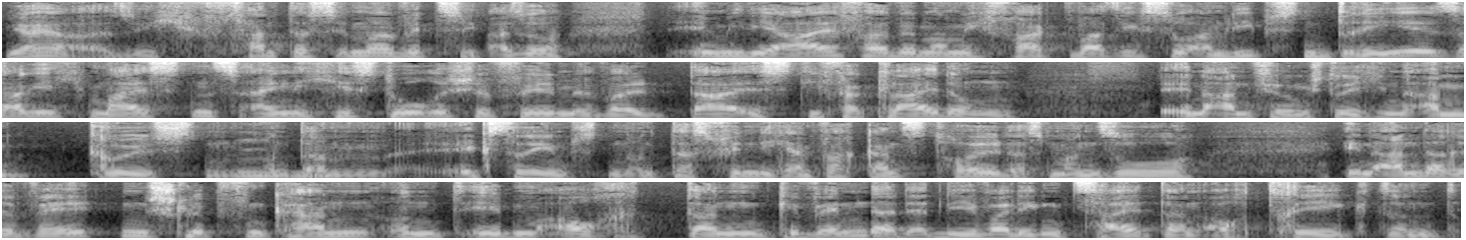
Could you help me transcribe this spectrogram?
Ja, ja, also ich fand das immer witzig. Also im Idealfall, wenn man mich fragt, was ich so am liebsten drehe, sage ich meistens eigentlich historische Filme, weil da ist die Verkleidung in Anführungsstrichen am größten mhm. und am extremsten. Und das finde ich einfach ganz toll, dass man so in andere Welten schlüpfen kann und eben auch dann Gewänder der jeweiligen Zeit dann auch trägt und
